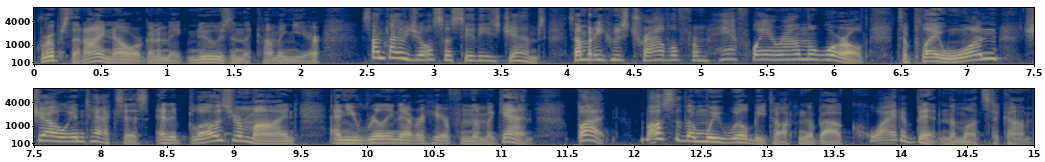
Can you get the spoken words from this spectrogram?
groups that I know are going to make news in the coming year. Sometimes you also see these gems. Somebody who's traveled from halfway around the world to play one show in Texas, and it blows your mind, and you really never hear from them again. But most of them we will be talking about quite a bit in the months to come.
